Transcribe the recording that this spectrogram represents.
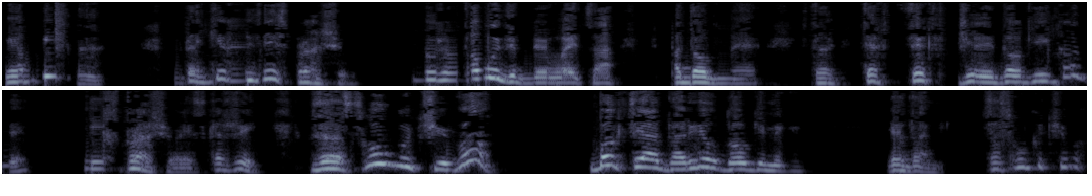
И обычно таких людей спрашивают. Уже в Талмуде приводится подобное, тех, тех, кто жили долгие годы, их спрашивали, скажи, за заслугу чего Бог тебя одарил долгими годами? Заслугу чего?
